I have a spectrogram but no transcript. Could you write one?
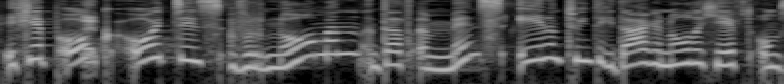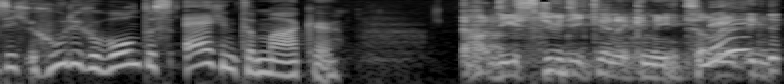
Ik heb ook ooit eens vernomen dat een mens 21 dagen nodig heeft om zich goede gewoontes eigen te maken. Ja, die studie ken ik niet. Nee? Ik denk dat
